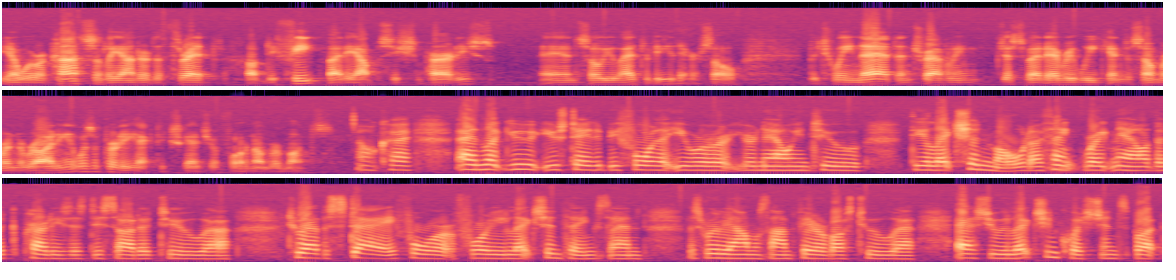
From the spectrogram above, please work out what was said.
you know, we were constantly under the threat of defeat by the opposition parties, and so you had to be there. So between that and traveling just about every weekend to somewhere in the riding, it was a pretty hectic schedule for a number of months. Okay, and like you, you stated before that you were you're now into the election mode. I think right now the parties has decided to uh, to have a stay for for election things, and it's really almost unfair of us to uh, ask you election questions. But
